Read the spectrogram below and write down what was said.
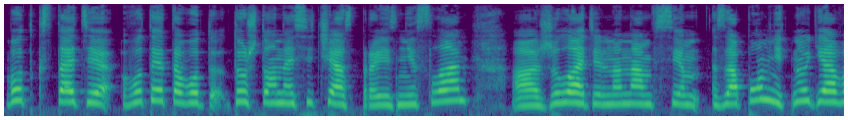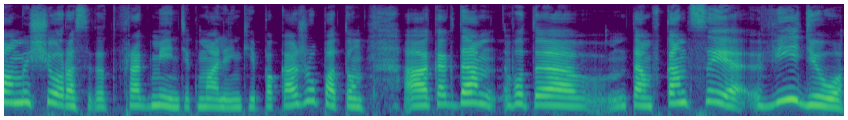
Вот, кстати, вот это вот то, что она сейчас произнесла, а, желательно нам всем запомнить. Но я вам еще раз этот фрагментик маленький покажу потом. А, когда вот а, там в конце видео,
